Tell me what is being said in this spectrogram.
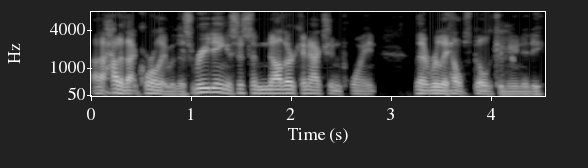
uh, how did that correlate with this reading? It's just another connection point that really helps build community.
